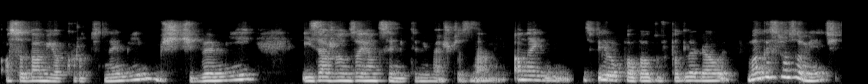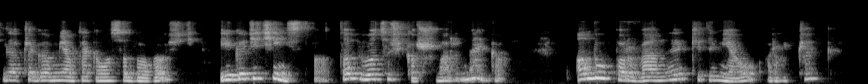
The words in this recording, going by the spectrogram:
osobami okrutnymi, mściwymi i zarządzającymi tymi mężczyznami. One z wielu powodów podlegały. Mogę zrozumieć, dlaczego miał taką osobowość. Jego dzieciństwo to było coś koszmarnego. On był porwany, kiedy miał roczek,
